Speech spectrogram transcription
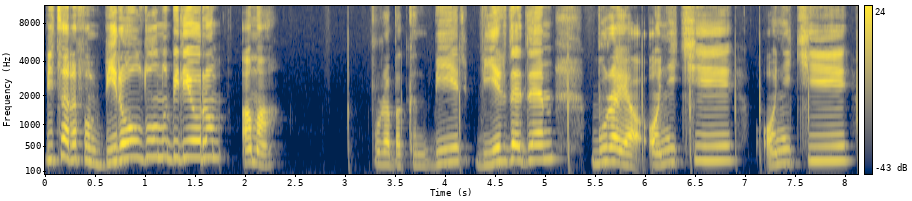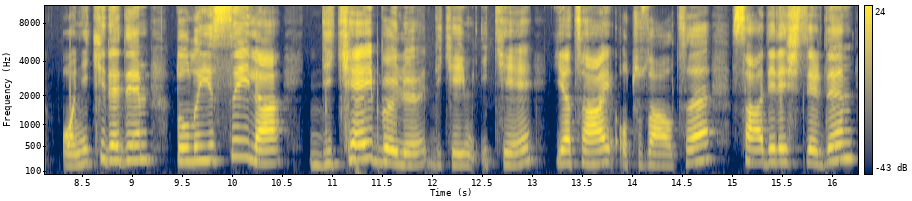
bir tarafın 1 olduğunu biliyorum ama Bura bakın 1, 1 dedim. Buraya 12, 12, 12 dedim. Dolayısıyla dikey bölü dikeyim 2, yatay 36 sadeleştirdim.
